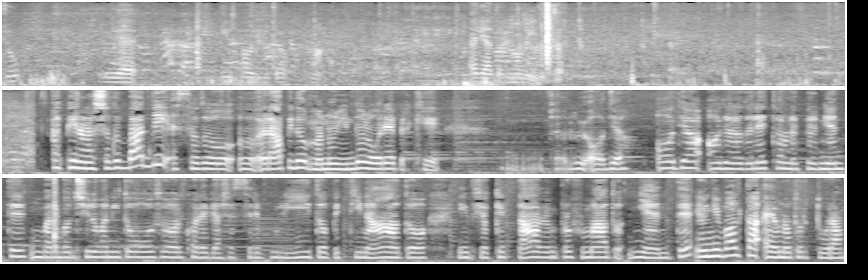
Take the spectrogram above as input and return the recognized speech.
giù, lui è impaurito, ma è arrivato il momento. Appena lasciato Buddy è stato uh, rapido ma non indolore perché cioè, lui odia odia, odia la toeletta, non è per niente un barboncino vanitoso al quale piace essere pulito, pettinato, infiocchettato, improfumato, niente. E ogni volta è una tortura.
